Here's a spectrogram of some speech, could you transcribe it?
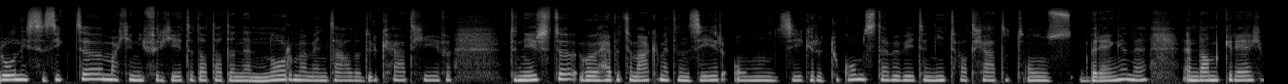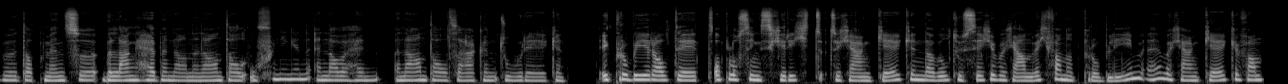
Chronische ziekte mag je niet vergeten dat dat een enorme mentale druk gaat geven. Ten eerste, we hebben te maken met een zeer onzekere toekomst. We weten niet wat gaat het ons brengen. En dan krijgen we dat mensen belang hebben aan een aantal oefeningen en dat we hen een aantal zaken toereiken. Ik probeer altijd oplossingsgericht te gaan kijken. Dat wil dus zeggen, we gaan weg van het probleem. We gaan kijken van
